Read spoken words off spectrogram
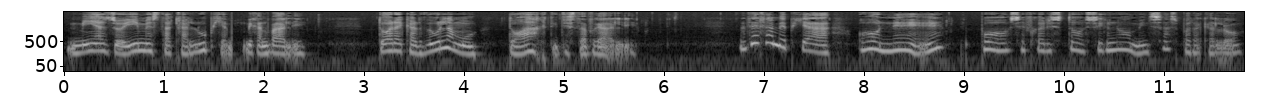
Μία ζωή με στα καλούπια μ' είχαν βάλει. Τώρα η καρδούλα μου το άχτι της θα βγάλει. Δεν θα με πια «Ω ναι, πώς, ευχαριστώ, συγγνώμη, σας παρακαλώ».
